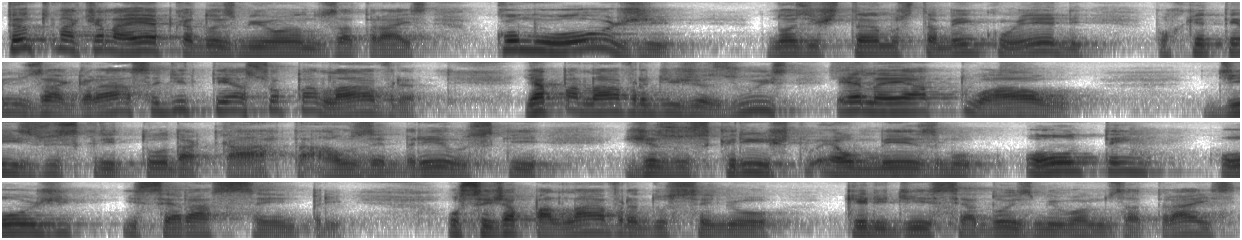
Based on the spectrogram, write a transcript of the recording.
tanto naquela época, dois mil anos atrás, como hoje, nós estamos também com ele, porque temos a graça de ter a sua palavra. E a palavra de Jesus, ela é atual. Diz o escritor da carta aos Hebreus que Jesus Cristo é o mesmo ontem, hoje e será sempre. Ou seja, a palavra do Senhor que ele disse há dois mil anos atrás,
